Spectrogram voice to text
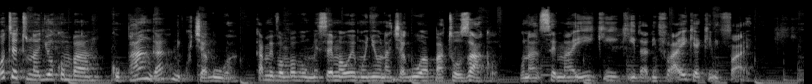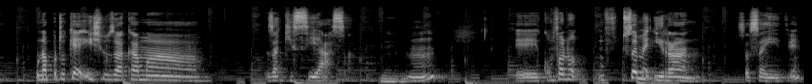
wote tunajua kwamba kupanga ni kuchagua. Kama hivyo ambavyo umesema wewe mwenyewe unachagua pato zako. Unasema hiki hiki inanifaa hiki akinifai unapotokea ishu za kama za kisiasa. Mm. mm? E, kwa mfano tuseme iran sasa hivi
